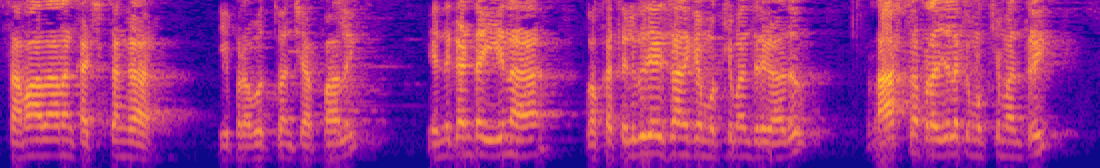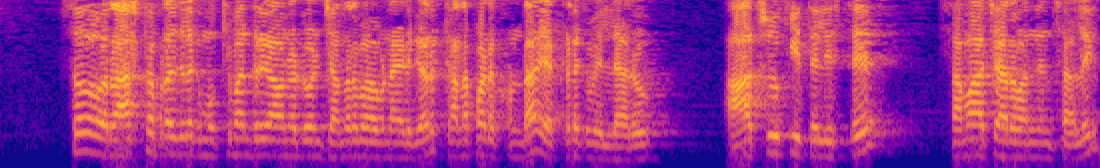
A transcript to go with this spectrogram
సమాధానం ఖచ్చితంగా ఈ ప్రభుత్వం చెప్పాలి. ఎందుకంటే ఈయన ఒక తెలుగుదేశానికి ముఖ్యమంత్రి కాదు రాష్ట్ర ప్రజలకు ముఖ్యమంత్రి. సో రాష్ట్ర ప్రజలకు ముఖ్యమంత్రిగా ఉన్నటువంటి చంద్రబాబు నాయుడు గారు కనపడకుండా ఎక్కడికి వెళ్ళారు ఆచూకీ తెలిస్తే సమాచారం అందించాలి.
